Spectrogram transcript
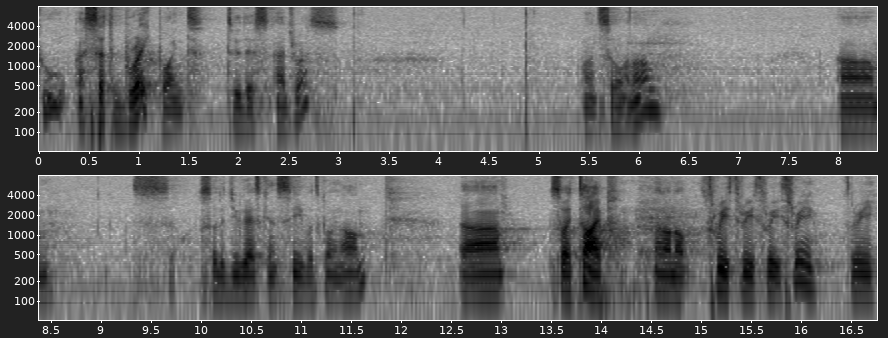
Cool. I set a breakpoint to this address. And so on. Um, so, so, that you guys can see what's going on. Um, so I type, I don't know, 3333, 3,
